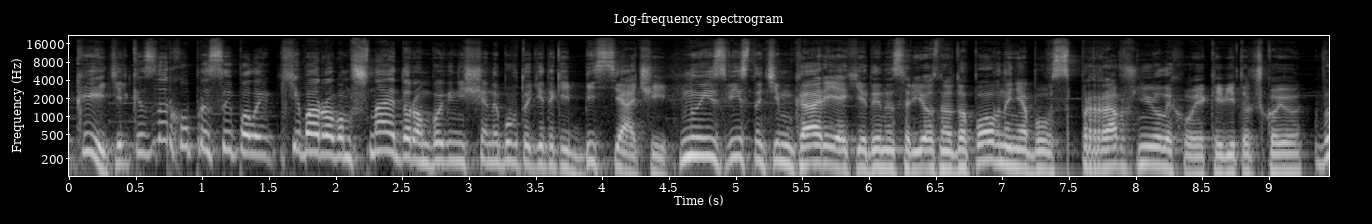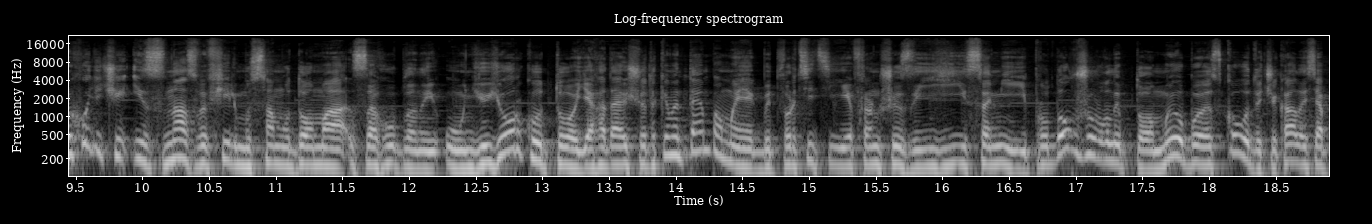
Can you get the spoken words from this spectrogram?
ляльки, тільки зверху присипали хіба Робом Шнайдером, бо він іще не був тоді такий бісячий. Ну і звісно, Тім Карі, як єдине серйозне доповнення, був справжньою лихою квіточкою. Виходячи із назви фільму «Сам удома загублений у Нью-Йорку, то я гадаю, що такими темпами, якби творці цієї франшизи її самі і продовжували б, то ми обов'язково дочекалися б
